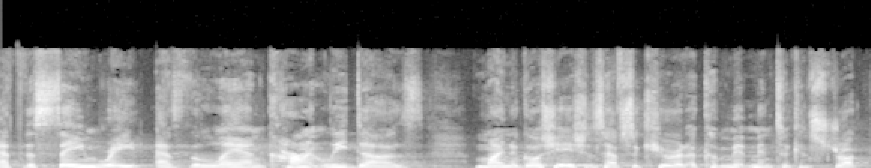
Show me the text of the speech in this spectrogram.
at the same rate as the land currently does, my negotiations have secured a commitment to construct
